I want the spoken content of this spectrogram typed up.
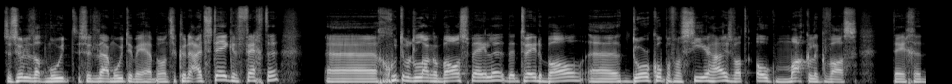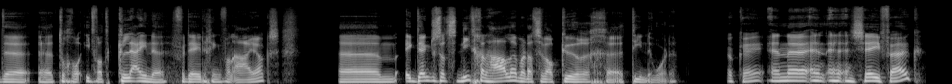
Ze zullen, dat moeite, zullen daar moeite mee hebben. Want ze kunnen uitstekend vechten. Eh, goed op de lange bal spelen. De tweede bal. eh, doorkoppen van Sierhuis. Wat ook makkelijk was tegen de toch wel iets wat kleine verdediging van Ajax. Ehm, ik denk dus dat ze het niet gaan halen. Maar dat ze wel keurig tiende worden. Oké, en, en, en, en Zeefuik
